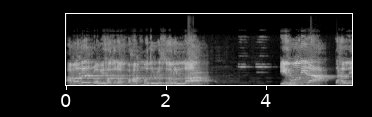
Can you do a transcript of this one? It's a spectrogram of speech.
আমাদের নবী হজরত মোহাম্মদুর রসুল্লাহ ইহুদিরা তাহলে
